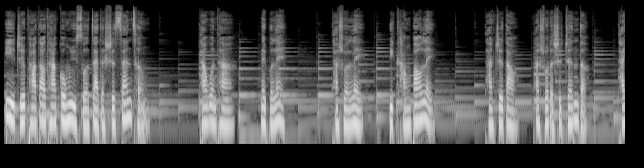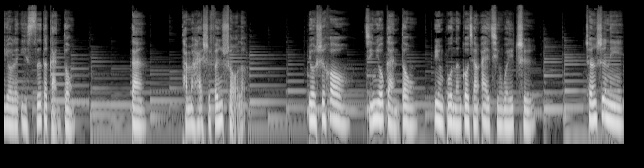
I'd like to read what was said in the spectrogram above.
一直爬到他公寓所在的十三层。他问他累不累，他说累，比扛包累。他知道他说的是真的，他有了一丝的感动，但他们还是分手了。有时候，仅有感动并不能够将爱情维持。城市里。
